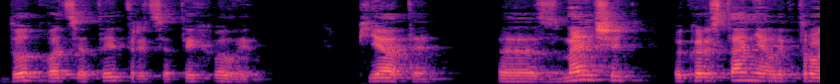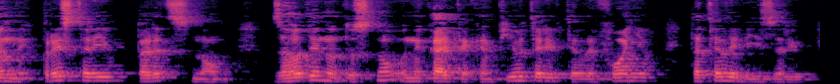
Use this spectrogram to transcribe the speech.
до 20-30 хвилин. П'яте. Е, Зменшить використання електронних пристроїв перед сном. За годину до сну уникайте комп'ютерів, телефонів та телевізорів.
